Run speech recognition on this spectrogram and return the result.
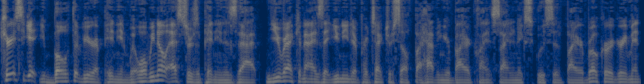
curious to get you both of your opinion. Well, we know Esther's opinion is that you recognize that you need to protect yourself by having your buyer client sign an exclusive buyer broker agreement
